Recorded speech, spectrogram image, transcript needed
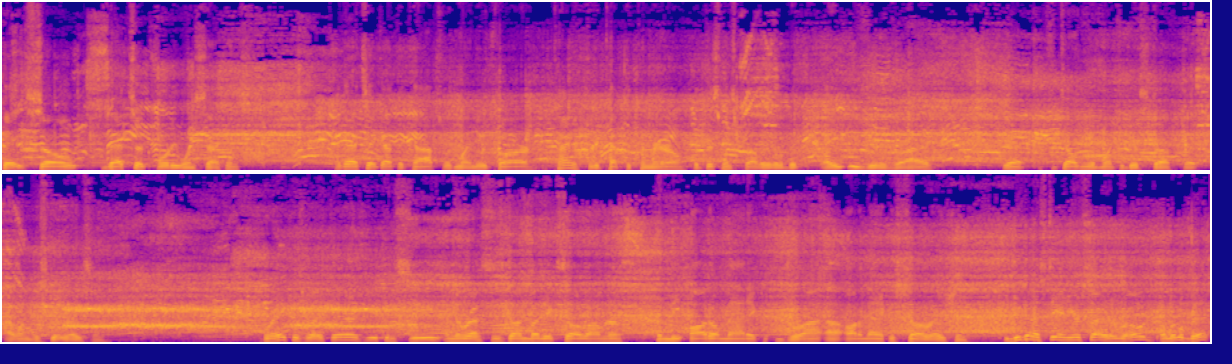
Okay, so that took 41 seconds. I gotta take out the cops with my new car. Kind of should have kept the Camaro, but this one's probably a little bit easier to drive. Yeah, she tells me a bunch of good stuff, but I want to just get racing. Brake is right there, as you can see, and the rest is done by the accelerometer and the automatic dry, uh, automatic acceleration. You do gotta stay on your side of the road a little bit.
